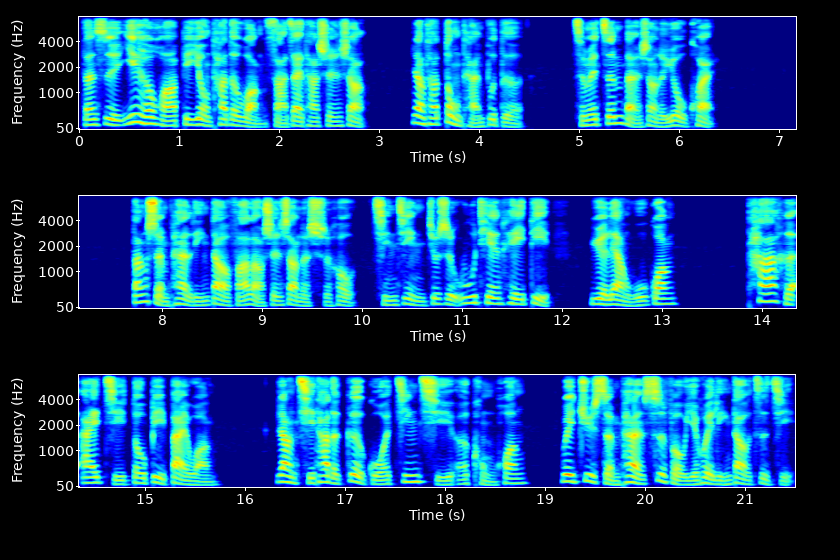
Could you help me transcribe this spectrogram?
但是耶和华必用他的网撒在他身上，让他动弹不得，成为砧板上的肉块。当审判临到法老身上的时候，情境就是乌天黑地，月亮无光。他和埃及都必败亡，让其他的各国惊奇而恐慌，畏惧审判是否也会临到自己。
